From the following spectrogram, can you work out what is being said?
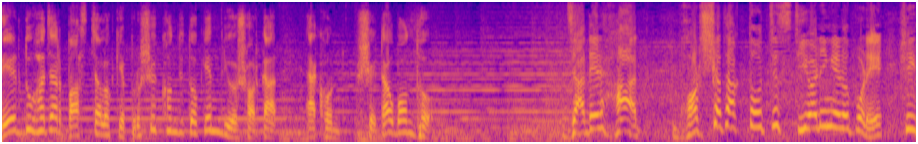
দেড় দু হাজার বাস চালককে প্রশিক্ষণ দিত কেন্দ্রীয় সরকার। এখন সেটাও বন্ধ। যাদের হাত ভরসা থাকতো হচ্ছে স্টিয়ারিং এর ওপরে সেই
